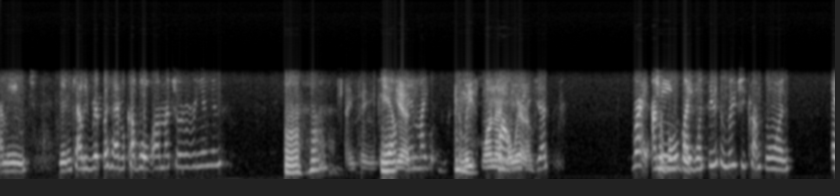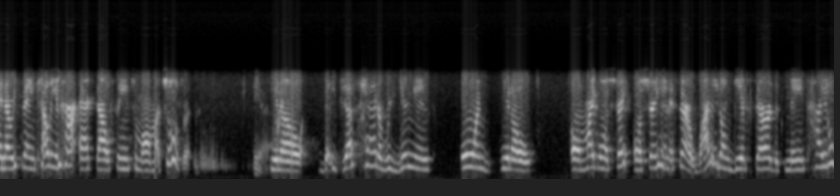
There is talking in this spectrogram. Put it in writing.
I mean, didn't Kelly Ripa have a couple of All My Children reunions? mhm. I think Yeah. yes, And Michael, at least one I'm Well, aware they of. Just, right. I So mean, Volvo- like when Susan Lucci comes on and everything, Kelly and her act out scenes from All My Children. Yeah. You know, they just had a reunion on, you know, on Michael on Straight on Strahan and Sarah. Why they don't give Sarah the main title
